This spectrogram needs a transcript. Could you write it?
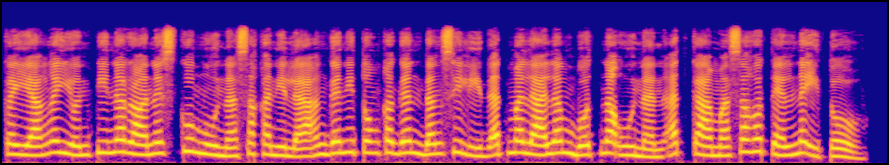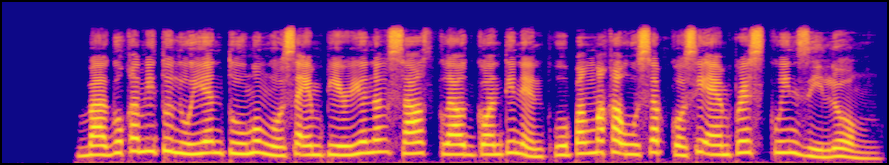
Kaya ngayon pinaranas ko muna sa kanila ang ganitong kagandang silid at malalambot na unan at kama sa hotel na ito. Bago kami tuluyan tumungo sa imperyo ng South Cloud Continent upang makausap ko si Empress Queen Zilong.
